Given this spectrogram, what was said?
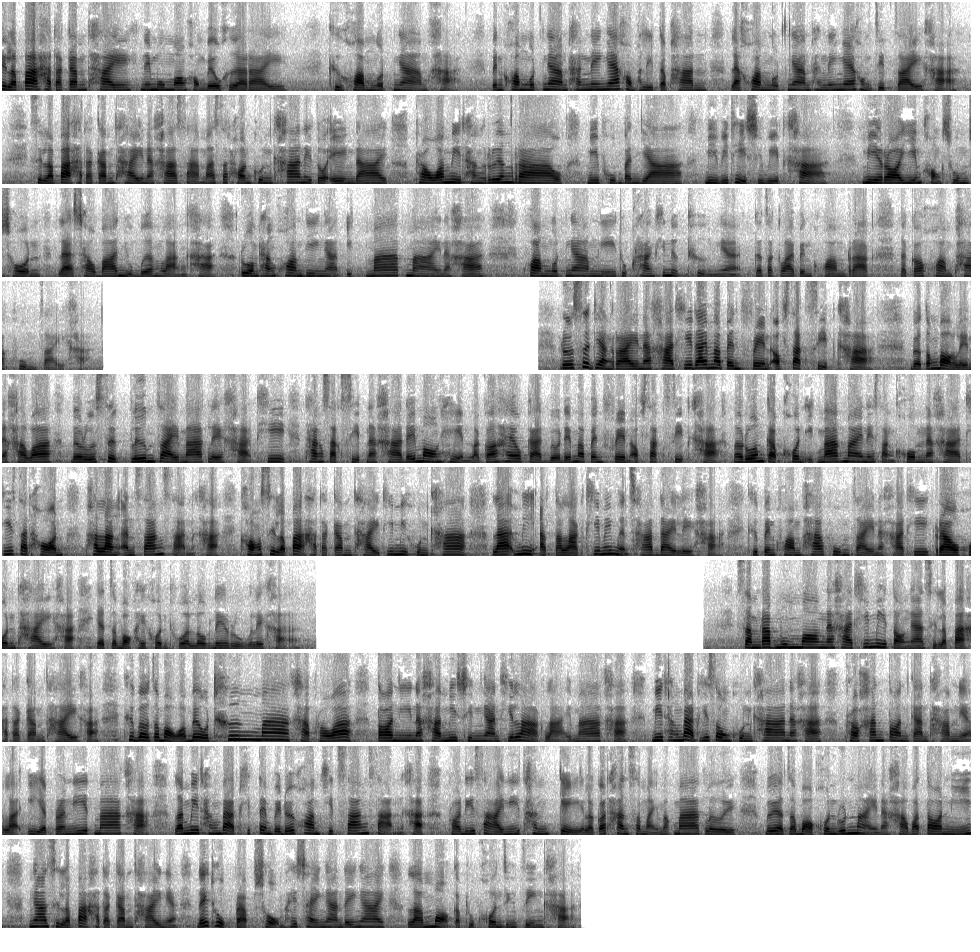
ศิลปะหัตถกรรมไทยในมุมมองของเบลคืออะไร คือความงดงามค่ะ เป็นความงดงามทั้งในแง่ของผลิตภัณฑ์ และความงดงามทั้งในแง่ของจิตใจค่ะ ศิลปะหัตถกรรมไทยนะคะ สามารถสะท้อนคุณค่าในตัวเองได้ เพราะว่ามีทั้งเรื่องราว มีภูมิปัญญา มีวิถีชีวิตค่ะ มีรอยยิ้มของชุมชน และชาวบ้านอยู่เบื้องหลังค่ะ รวมทั้งความดีงามอีกมากมายนะคะ ความงดงามนี้ทุกครั้งที่นึกถึงเนี่ยก็จะกลายเป็นความรัก และก็ความภาคภูมิใจค่ะ รู้สึกอย่างไรนะคะที่ได้มาเป็น Friend of ศักดิ์สิทธิ์ค่ะ เบลต้องบอกเลยนะคะว่าเบลรู้สึกปลื้มใจมากเลยค่ะ ที่ทางศักดิ์สิทธิ์นะคะ ได้มองเห็นแล้วก็ให้โอกาสเบลได้มาเป็น Friend of ศักดิ์สิทธิ์ค่ะ มาร่วมกับคนอีกมากมายในสังคมนะคะ ที่สะท้อนพลังอันสร้างสรรค์ค่ะ ของศิลปะหัตถกรรมไทยที่มีคุณค่า และมีอัตลักษณ์ที่ไม่เหมือนชาติใดเลยค่ะ คือเป็นความภาคภูมิใจนะคะ ที่เราคนไทยค่ะ อยากจะบอกให้คนทั่วโลกได้รู้เลยค่ะ สำหรับมุมมองนะคะที่มีต่องานศิลปะหัตถกรรมไทยค่ะ คือเบลจะบอกว่าเบลทึ่งมากค่ะ เพราะว่าตอนนี้นะคะมีชิ้นงานที่หลากหลายมากค่ะ มีทั้งแบบที่ทรงคุณค่านะคะ เพราะขั้นตอนการทำเนี่ยละเอียดประณีตมากค่ะ และมีทั้งแบบที่เต็มไปด้วยความคิดสร้างสรรค์ค่ะ เพราะดีไซน์นี้ทั้งเก๋แล้วก็ทันสมัยมากๆเลยเบลอยากจะบอกคนรุ่นใหม่นะคะ ว่าตอนนี้งานศิลปะหัตถกรรมไทยเนี่ยได้ถูกปรับโฉมให้ใช้งานได้ง่าย และเหมาะกับทุกคนจริง ๆ ค่ะ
